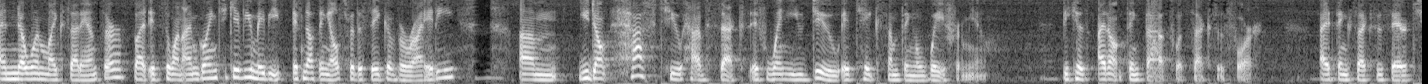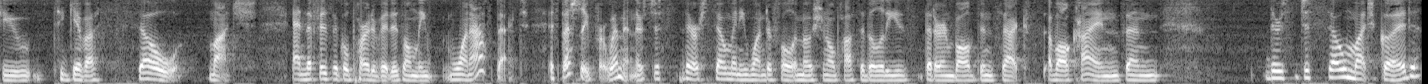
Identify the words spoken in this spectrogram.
and no one likes that answer, but it's the one I'm going to give you, maybe if nothing else for the sake of variety. Um, you don't have to have sex if when you do, it takes something away from you. Because I don't think that's what sex is for. I think sex is there to to give us so much. And the physical part of it is only one aspect, especially for women. There's just there are so many wonderful emotional possibilities that are involved in sex of all kinds and there's just so much good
